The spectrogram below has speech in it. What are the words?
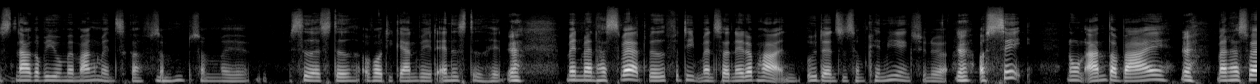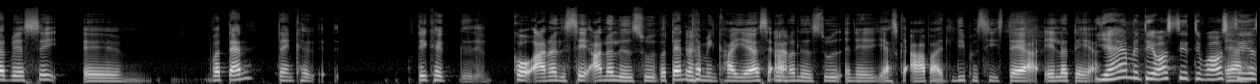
snakker vi jo med mange mennesker, som, mm. som øh, sidder et sted, og hvor de gerne vil et andet sted hen. Ja. Men man har svært ved, fordi man så netop har en uddannelse som kemiingeniør, Ja. at se, nogle andre veje. Ja. Man har svært ved at se, øh, hvordan den kan, det kan øh, gå anderledes, se anderledes ud. Hvordan Ja. kan min karriere se Ja. anderledes ud, end øh, jeg skal arbejde lige præcis der eller der. Ja, men det, er også det, det var også ja. Det, jeg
